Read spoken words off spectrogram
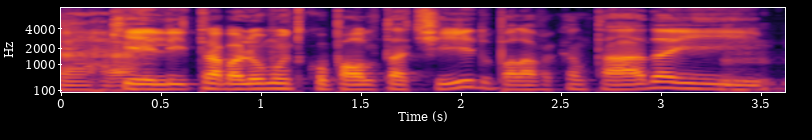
Aham. que ele trabalhou muito com o Paulo Tati, do Palavra Cantada, e Uhum.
